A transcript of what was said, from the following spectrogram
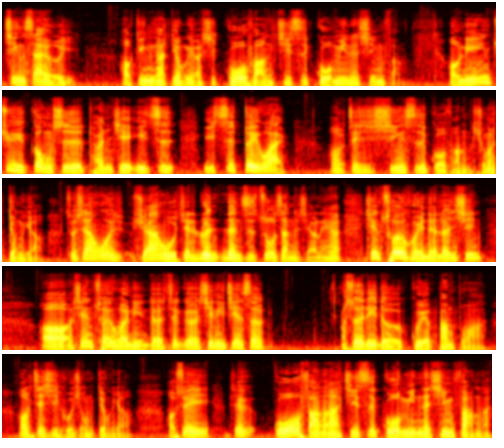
竞赛而已，哦，更加重要是国防即是国民的心防。哦，凝聚共识，团结一致，一致对外。哦，这是新式国防相当重要，所以像我，像我这认认知作战的像那样，先摧毁你的人心，哦，先摧毁你的这个心理建设，所以你都规个帮帮，哦，这是非常重要，哦，所以这个国防啊，即是国民的心防啊，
